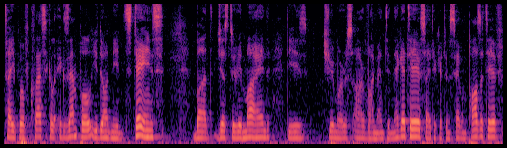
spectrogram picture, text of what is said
type of classical example, you don't need stains, but just to remind, these tumors are Vimentin negative, cytokeratin 7 positive,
